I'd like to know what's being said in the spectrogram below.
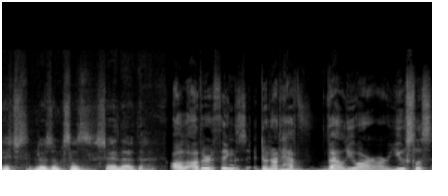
hiç lüzumsuz şeylerdir. All other things do not have value or are useless.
